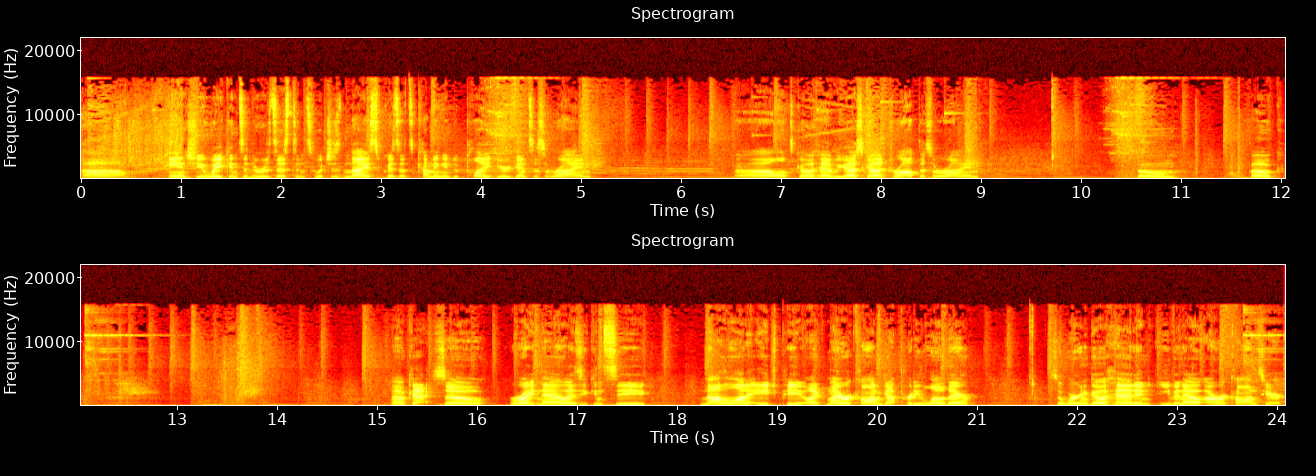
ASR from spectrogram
Um, and she awakens into resistance, which is nice because it's coming into play here against this Orion. Uh, let's go ahead. We just gotta drop this Orion. Boom. Poke. Okay, so right now, as you can see, not a lot of HP. Like, my Rakan got pretty low there. So we're going to go ahead and even out our Rakans here.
